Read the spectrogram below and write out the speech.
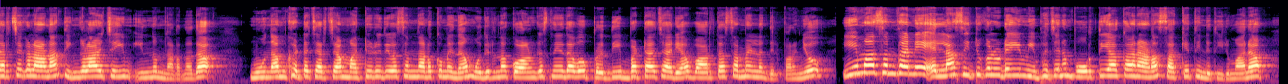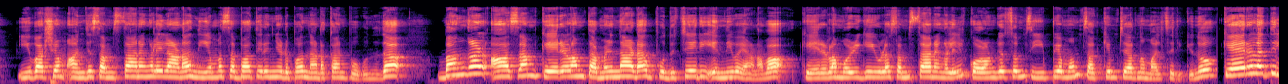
ചർച്ചകളാണ് തിങ്കളാഴ്ചയും ഇന്നും നടന്നത്. മൂന്നാം ഘട്ട ചർച്ച മറ്റൊരു ദിവസം നടക്കുമെന്ന് മുതിർന്ന കോൺഗ്രസ് നേതാവ് പ്രദീപ് ഭട്ടാചാര്യ വാർത്താ സമ്മേളനത്തിൽ പറഞ്ഞു. ഈ മാസം തന്നെ എല്ലാ സീറ്റുകളുടെയും വിഭജനം പൂർത്തിയാക്കാനാണ് സഖ്യത്തിന്റെ തീരുമാനം. ഈ വർഷം അഞ്ച് സംസ്ഥാനങ്ങളിലാണ് നിയമസഭാ തിരഞ്ഞെടുപ്പ് നടക്കാൻ പോകുന്നത്. ബംഗാൾ ആസാം കേരളം തമിഴ്നാട് പുതുച്ചേരി എന്നിവയാണവ. കേരളം ഒഴികെയുള്ള സംസ്ഥാനങ്ങളിൽ കോൺഗ്രസും സി പി എമ്മും സഖ്യം ചേർന്ന് മത്സരിക്കുന്നു. കേരളത്തിൽ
